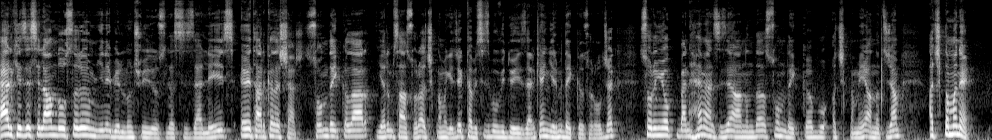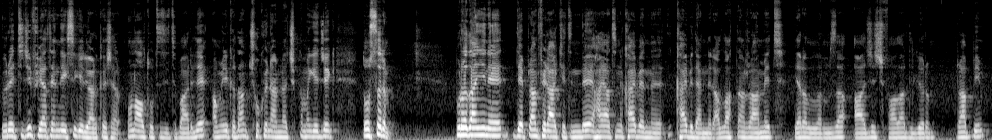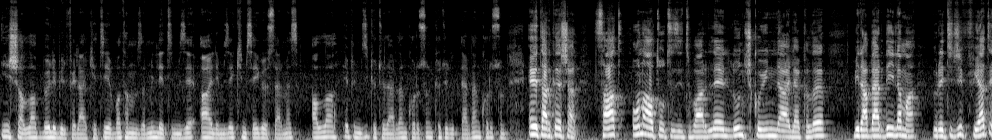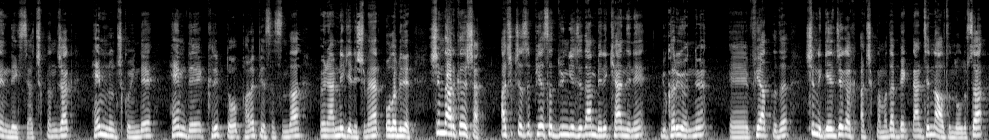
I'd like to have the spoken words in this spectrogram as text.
Herkese selam dostlarım. Yine bir launch videosuyla sizlerleyiz. Evet arkadaşlar son dakikalar yarım saat sonra açıklama gelecek. Tabi siz bu videoyu izlerken 20 dakika sonra olacak. Sorun yok ben hemen size anında son dakika bu açıklamayı anlatacağım. Açıklama ne? Üretici fiyat endeksi geliyor arkadaşlar. 16.30 itibariyle Amerika'dan çok önemli açıklama gelecek. Dostlarım Buradan yine deprem felaketinde hayatını kaybedenler, kaybedenlere Allah'tan rahmet, yaralılarımıza acil şifalar diliyorum. Rabbim inşallah böyle bir felaketi vatanımıza, milletimize, ailemize kimseye göstermez. Allah hepimizi kötülerden korusun, kötülüklerden korusun. Evet arkadaşlar saat 16.30 itibariyle Launchcoin ile alakalı bir haber değil ama üretici fiyat endeksi açıklanacak. Hem Launchcoin'de hem de kripto para piyasasında önemli gelişmeler olabilir. Şimdi arkadaşlar açıkçası piyasa dün geceden beri kendini yukarı yönlü e, fiyatladı. Şimdi gelecek açıklamada beklentinin altında olursa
